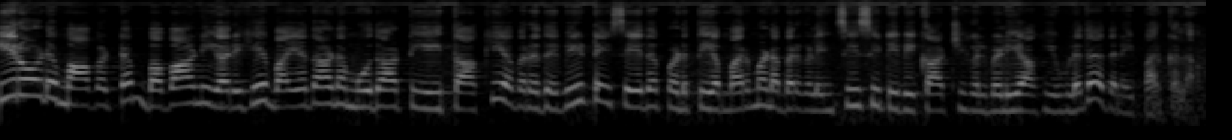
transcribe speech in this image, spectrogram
ஈரோடு மாவட்டம் பவானி அருகே வயதான மூதாட்டியை தாக்கி அவரது வீட்டை சேதப்படுத்திய மர்ம நபர்களின் சிசிடிவி காட்சிகள் வெளியாகியுள்ளது. அதனை பார்க்கலாம்.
